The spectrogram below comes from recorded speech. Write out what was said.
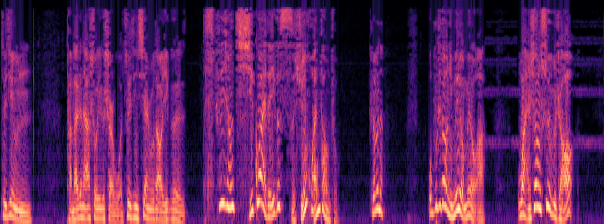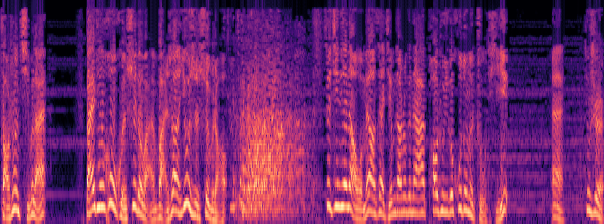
最近，坦白跟大家说一个事儿，我最近陷入到一个非常奇怪的一个死循环当中。什么呢？我不知道你们有没有啊？晚上睡不着，早上起不来，白天后悔睡得晚，晚上又是睡不着。所以今天呢，我们要在节目当中跟大家抛出一个互动的主题，哎，就是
